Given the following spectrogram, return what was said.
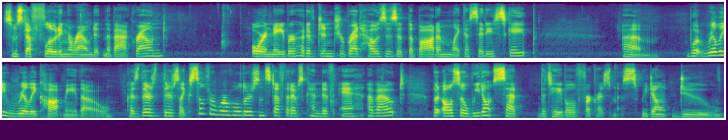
some stuff floating around it in the background or a neighborhood of gingerbread houses at the bottom like a cityscape. Um what really really caught me though because there's there's like silverware holders and stuff that I was kind of eh about, but also we don't set the table for Christmas. We don't do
